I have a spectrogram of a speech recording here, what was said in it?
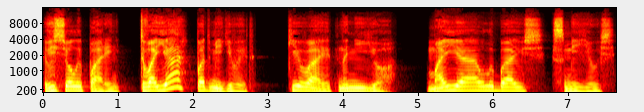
Веселый парень. «Твоя?» — подмигивает. Кивает на нее. «Моя» — улыбаюсь, смеюсь.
